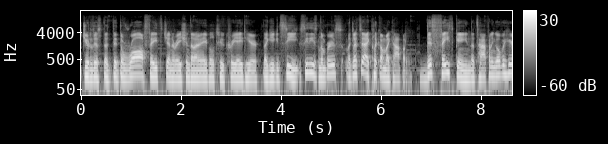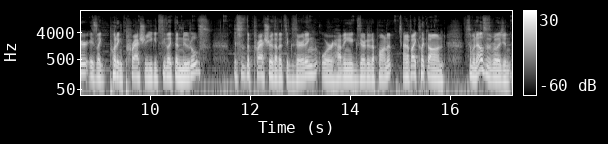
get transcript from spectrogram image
due to this the, the, the raw faith generation that I'm able to create here. Like you can see, see these numbers. Like let's say I click on my capital. This faith gain that's happening over here is like putting pressure. You can see like the noodles. This is the pressure that it's exerting or having exerted upon it. And if I click on someone else's religion,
